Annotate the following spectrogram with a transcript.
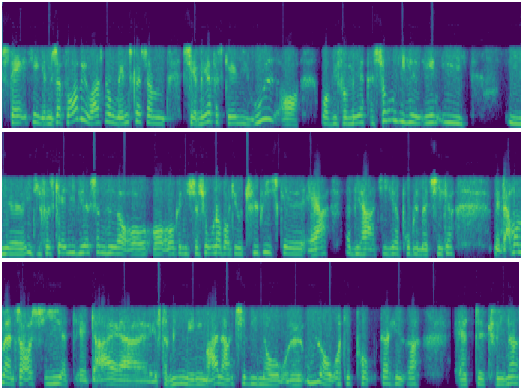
stadie, jamen, så får vi jo også nogle mennesker, som ser mere forskellige ud, og hvor vi får mere personlighed ind i, i, øh, i de forskellige virksomheder og, og organisationer, hvor det jo typisk øh, er, at vi har de her problematikker. Men der må man så også sige, at øh, der er efter min mening meget langt til, vi når øh, ud over det punkt, der hedder, at øh, kvinder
